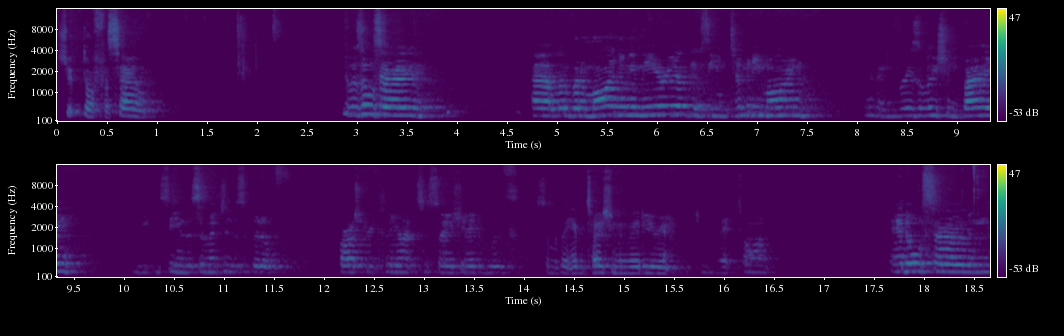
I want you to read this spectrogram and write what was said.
shipped off for sale. There was also uh, a little bit of mining in the area. There's the antimony mine out in Resolution Bay, and you can see in this image there's a bit of forestry clearance associated with some of the habitation in that area during that time. And also in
